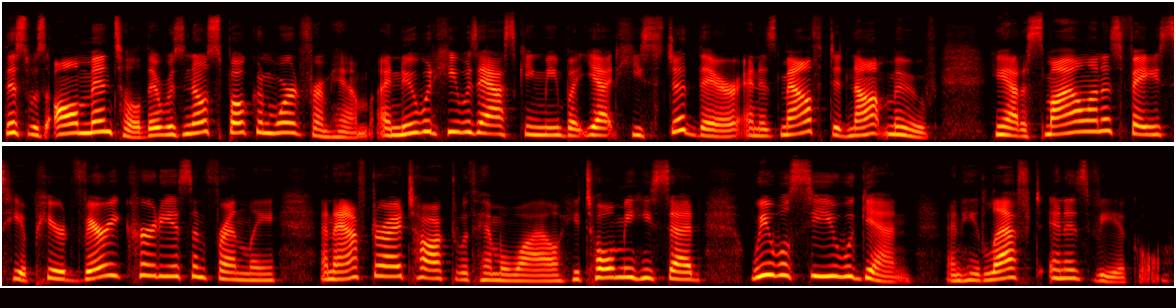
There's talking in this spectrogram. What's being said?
this was all mental. There was no spoken word from him. I knew what he was asking me, but yet he stood there and his mouth did not move. He had a smile on his face. He appeared very courteous and friendly, and after I talked with him a while, he told me, he said, We will see you again, and he left in his vehicle.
